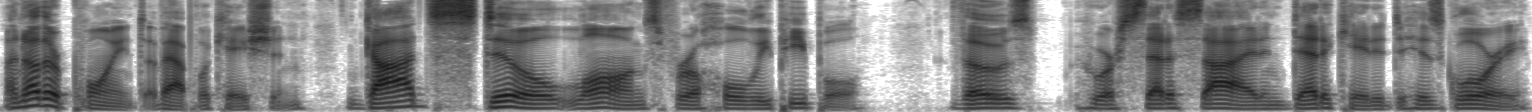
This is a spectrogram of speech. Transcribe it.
Another point of application God still longs for a holy people, those who are set aside and dedicated to his glory.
